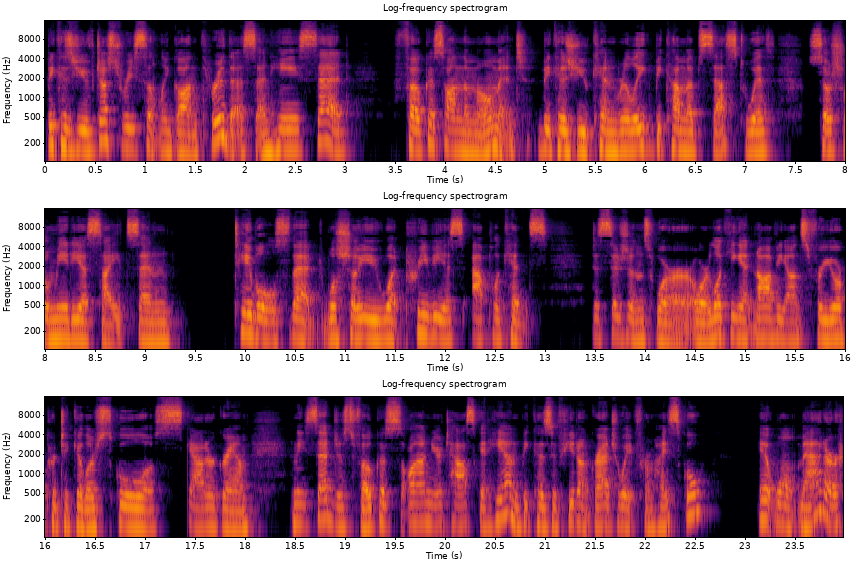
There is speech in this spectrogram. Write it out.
Because you've just recently gone through this. And he said, focus on the moment because you can really become obsessed with social media sites and tables that will show you what previous applicants decisions were or looking at Naviance for your particular school scattergram. And he said, just focus on your task at hand because if you don't graduate from high school, it won't matter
